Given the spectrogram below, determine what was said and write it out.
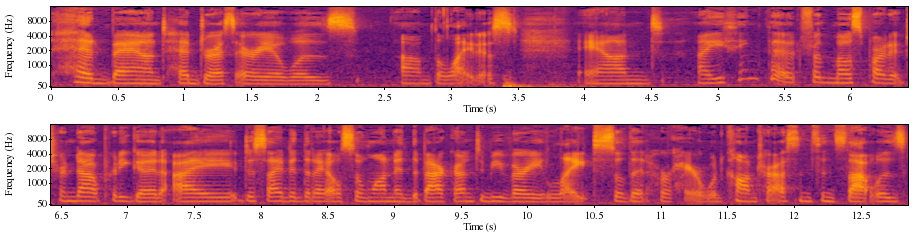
headband, headdress area was um, the lightest. And I think that for the most part it turned out pretty good. I decided that I also wanted the background to be very light so that her hair would contrast and since that was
